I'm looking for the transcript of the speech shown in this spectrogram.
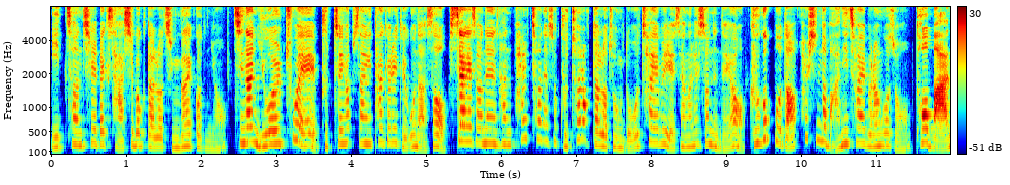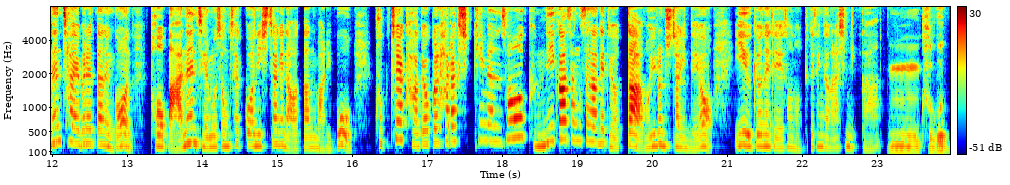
2,740억 달러 증가했거든요. 지난 6월 초에 부채 협상이 타결이 되고 나서 시장에서는 한 8천에서 9천억 달러 정도 차입을 예상을 했었는데요. 그것보다 훨씬 더 많이 차입을 한 거죠. 더 많은 차입을 했다는 건 더 많은 재무성 채권이 시장에 나왔다는 말이고 국채 가격을 하락시키면서 금리가 상승하게 되었다. 뭐 이런 주장인데요. 이 의견에 대해서는 어떻게 생각을 하십니까? 음, 그것도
